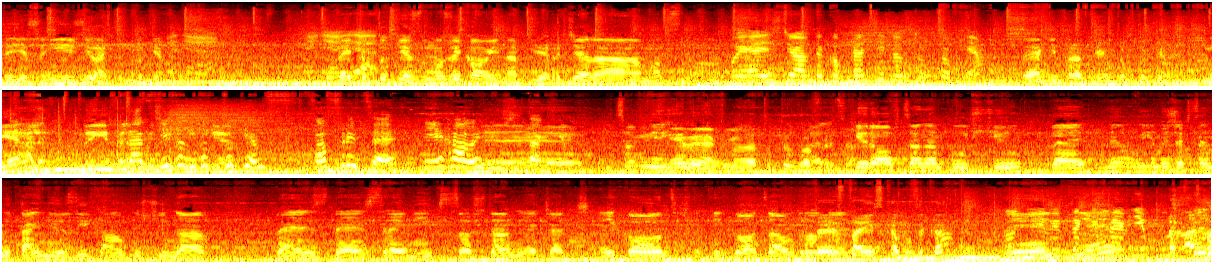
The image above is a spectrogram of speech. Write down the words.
Ty jeszcze nie jeździłaś tuk-tukiem. Nie, nie, Tutaj nie. tuk-tuk jest z muzyką i napierdziela mocno. Bo ja jeździłam tylko prawdziwym tuk-tukiem. To jakim prawdziwym tuk-tukiem? Nie, ale my jechaliśmy Prawdziwym tuk-tukiem. tuk-tukiem w Afryce. Nie jechałeś już E, takim. I co? Nie wiem jak wygląda tuk-tuk w Afryce. Kierowca nam puścił, be- my mówimy, że chcemy Thai music, a on puścił nam Benz Dance Remix, coś tam, jakiś Akon, coś takiego, całą To drogę. jest tajska muzyka? No nie wiem, takie pewnie. Ale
